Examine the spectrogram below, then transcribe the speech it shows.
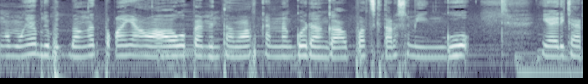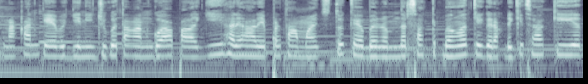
ngomongnya belibet banget. Pokoknya awal-awal gue pengen minta maaf karena gue udah nggak upload sekitar seminggu. Ya dikarenakan kayak begini juga tangan gue apalagi hari-hari pertama itu tuh kayak bener-bener sakit banget kayak gerak dikit sakit.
